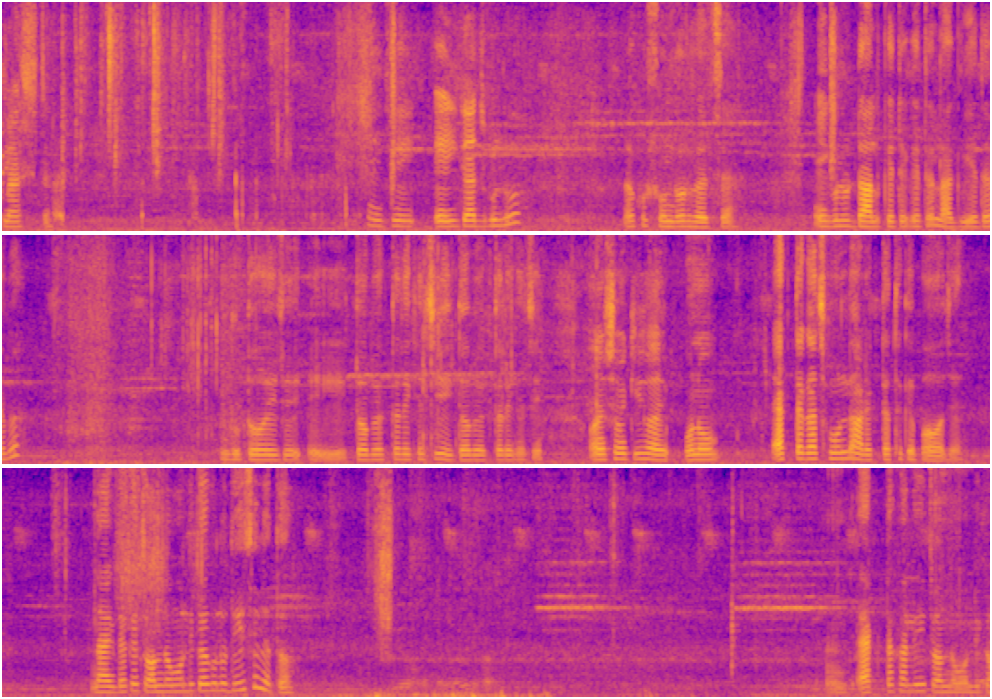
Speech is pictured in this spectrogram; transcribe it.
গ্লাসটা। এই যে এই গাছগুলো খুব সুন্দর হয়েছে। এইগুলোর ডাল কেটে কেটে লাগিয়ে দেবে। দুটো এই যে এই টবে একটা রেখেছি, এই টবে একটা রেখেছি। অনেক সময় কি হয়, কোনো একটা গাছ মরলে আরেকটা থেকে পাওয়া যায়। নায়কদাকে চন্দ্রমল্লিকাগুলো দিয়েছিলে তো? একটা খালি চন্দ্রমল্লিকা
